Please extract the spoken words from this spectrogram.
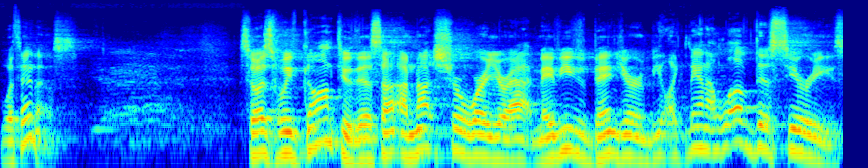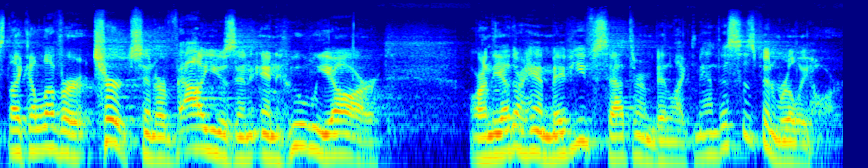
within us. So as we've gone through this, I'm not sure where you're at. Maybe you've been here and be like, man, I love this series. Like I love our church and our values and, and who we are. Or on the other hand, maybe you've sat there and been like, man, this has been really hard.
